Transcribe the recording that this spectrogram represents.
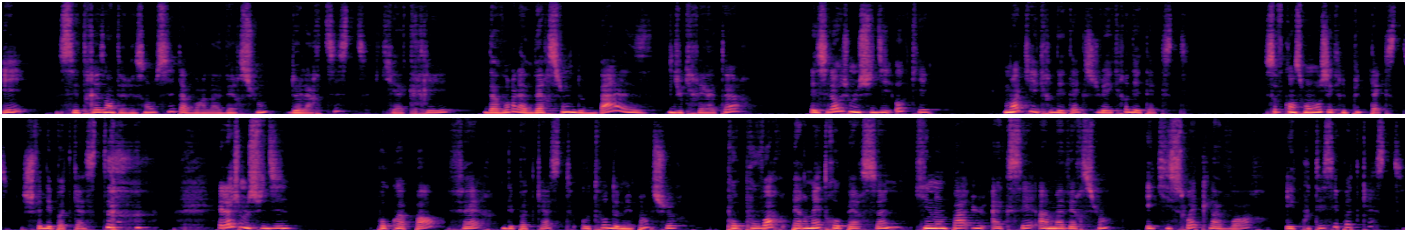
Et c'est très intéressant aussi d'avoir la version de l'artiste qui a créé, d'avoir la version de base du créateur et c'est là où je me suis dit, ok, moi qui écris des textes, je vais écrire des textes. Sauf qu'en ce moment, j'écris plus de textes. Je fais des podcasts. et là, je me suis dit, pourquoi pas faire des podcasts autour de mes peintures pour pouvoir permettre aux personnes qui n'ont pas eu accès à ma version et qui souhaitent la voir, écouter ces podcasts.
